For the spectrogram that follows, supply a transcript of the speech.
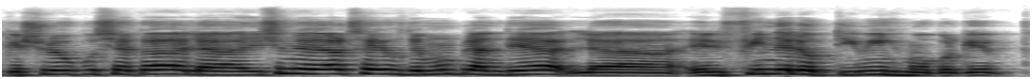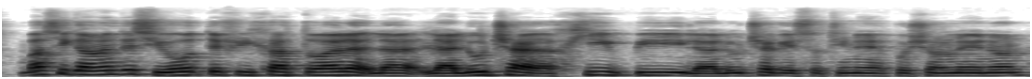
que yo lo puse acá, la edición de Dark Side of the Moon plantea la, el fin del optimismo, porque básicamente si vos te fijas toda la, la- la lucha hippie, la lucha que sostiene después John Lennon,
